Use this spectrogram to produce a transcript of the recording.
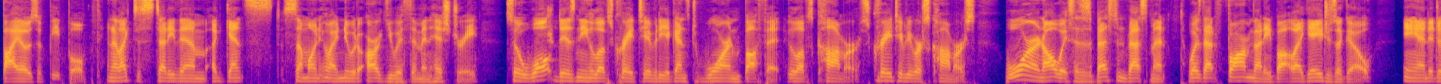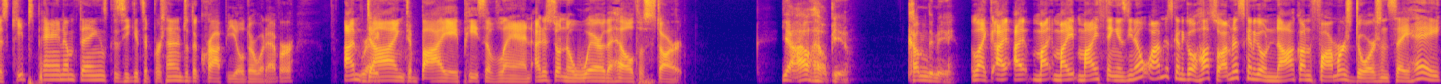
bios of people, and I like to study them against someone who I knew would argue with them in history. So Walt Disney, who loves creativity, against Warren Buffett, who loves commerce, creativity versus commerce. Warren always says his best investment was that farm that he bought like ages ago, and it just keeps paying him things because he gets a percentage of the crop yield or whatever. I'm right. dying to buy a piece of land. I just don't know where the hell to start. Yeah, I'll help you. Come to me. Like I, I my, my my thing is, you know, I'm just gonna go hustle. I'm just gonna go knock on farmers' doors and say, hey,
